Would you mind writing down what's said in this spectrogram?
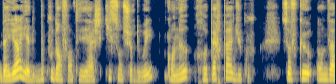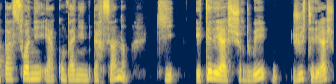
d'ailleurs, il y a beaucoup d'enfants TDAH qui sont surdoués qu'on ne repère pas du coup. Sauf qu'on ne va pas soigner et accompagner une personne qui est TDAH surdouée, juste TDAH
